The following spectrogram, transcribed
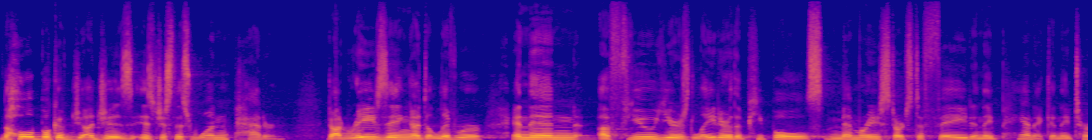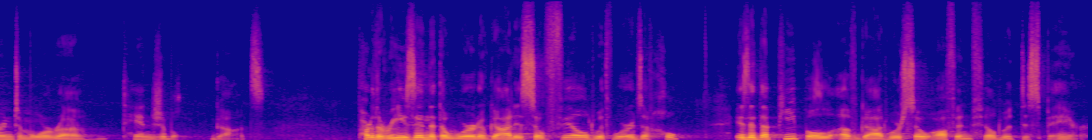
The whole book of Judges is just this one pattern God raising a deliverer, and then a few years later, the people's memory starts to fade and they panic and they turn to more uh, tangible gods. Part of the reason that the Word of God is so filled with words of hope is that the people of God were so often filled with despair.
